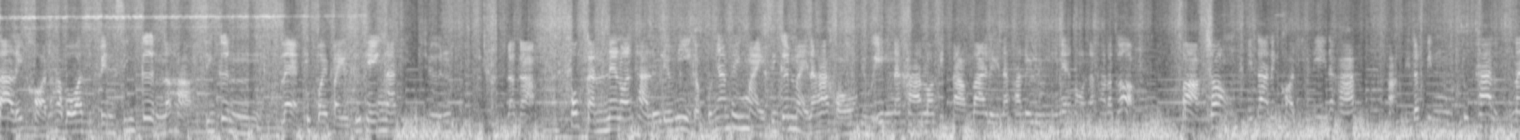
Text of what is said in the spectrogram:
ตาร์เรคคอร์ดนะคะเพราะว่าจะเป็นซิงเกิลนะคะซิงเกิลแรกที่ปล่อยไปก็คือเพลงนาทีชื้นแล้วก็พบกันแน่นอนค่ะเร็วๆนี้กับผลงานเพลงใหม่ซิงเกิลใหม่นะคะ ของวิวเองนะคะรอติดตามได้เลยนะคะเร็วๆนี้แน่นอนนะคะ แล้วก็ ฝากช่องกีตาร์เรคคอร์ดอินดี้นะคะฝากศิลปินทุกท่านใน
